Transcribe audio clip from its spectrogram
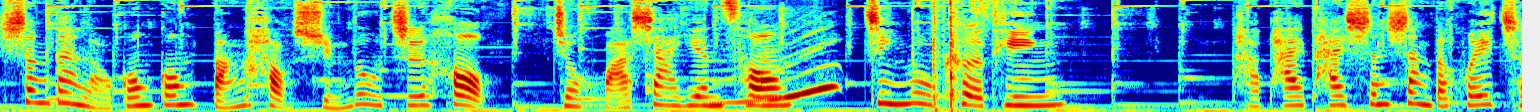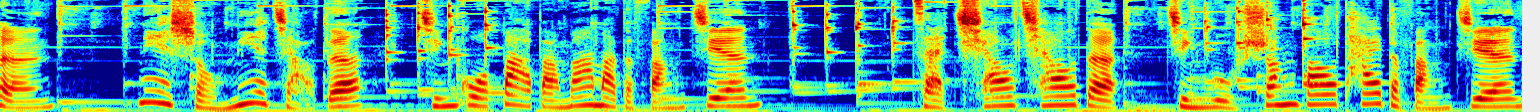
圣诞老公公绑好驯鹿之后，就滑下烟囱，进入客厅。他拍拍身上的灰尘，蹑手蹑脚的经过爸爸妈妈的房间，再悄悄的进入双胞胎的房间，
